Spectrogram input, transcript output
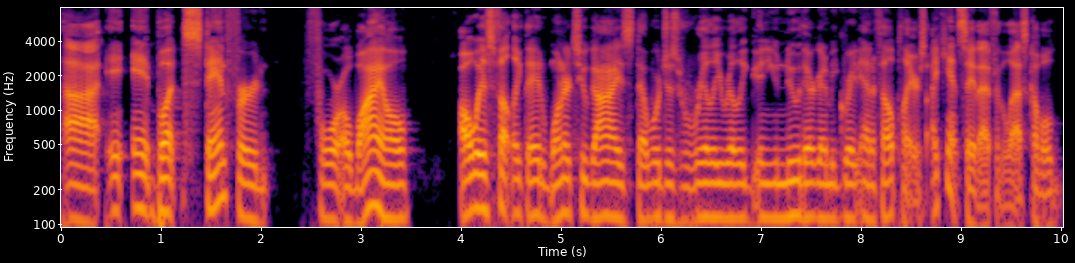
Uh, it, it, but Stanford, for a while, always felt like they had one or two guys that were just really, really, and you knew they were going to be great NFL players. I can't say that for the last couple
